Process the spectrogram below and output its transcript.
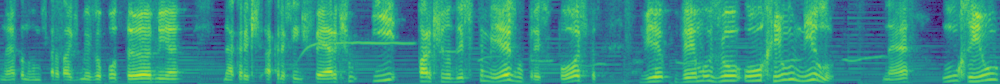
né? Quando vamos tratar de Mesopotâmia, né, a crescente fértil, e partindo desse mesmo pressuposto, vemos o, o rio Nilo, né? Um rio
